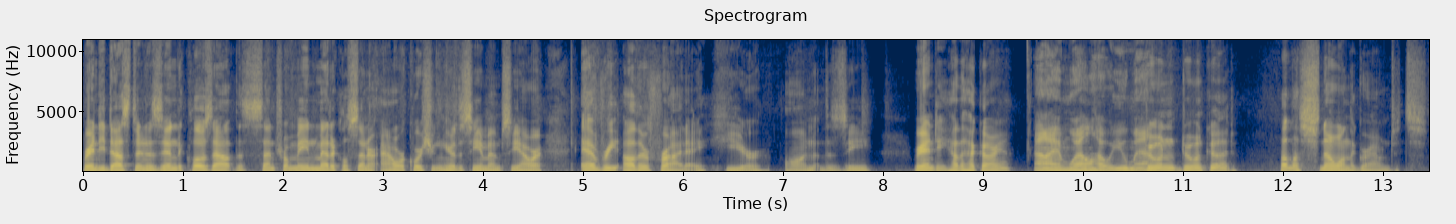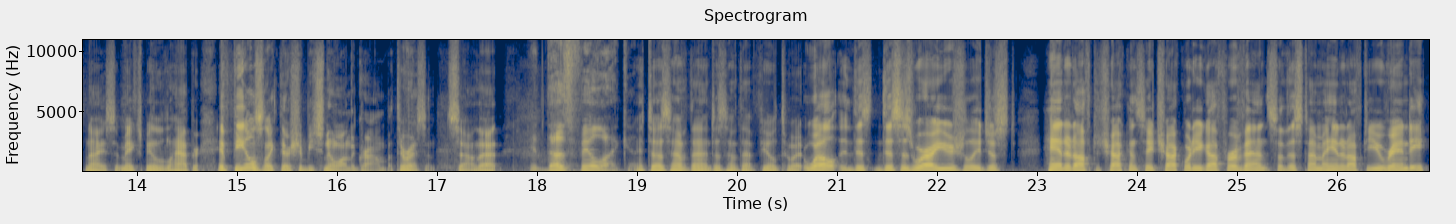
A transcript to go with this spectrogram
Randy Dustin is in to close out the Central Maine Medical Center hour. Of course, you can hear the CMMC hour every other Friday here on the Z. Randy, how the heck are you? I am well. How are you, man? Doing doing good. A lot less snow on the ground. It's nice. It makes me a little happier. It feels like there should be snow on the ground, but there isn't. So that It does feel like it. it does have that It does have that feel to it. Well, this this is where I usually just hand it off to Chuck and say, Chuck, what do you got for events? So this time I hand it off to you, Randy.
